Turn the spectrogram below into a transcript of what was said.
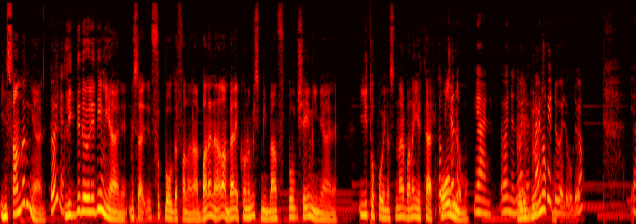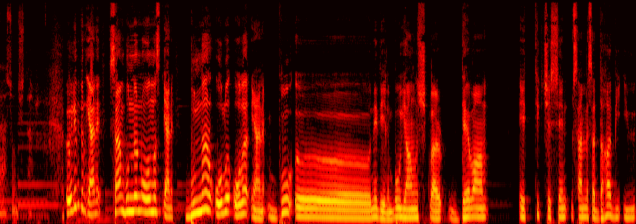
İnsanların yani. Öyle. Ligde de öyle değil mi yani? Mesela futbolda falan ha bana ne lan ben ekonomist miyim? Ben futbol şey miyim yani? İyi top oynasınlar bana yeter. Tabii Olmuyor canım. mu? Yani aynen Öyle öyle. Her şeyde mu? öyle oluyor. Ya sonuçta. Öyle bir durum yani sen bunların olması yani bunlar olu ola yani bu eee, ne diyelim bu yanlışlıklar devam ettikçe sen sen mesela daha bir iyi-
